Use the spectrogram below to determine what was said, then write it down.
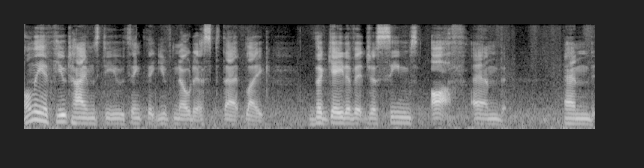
Only a few times do you think that you've noticed that, like, the gait of it just seems off, and and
